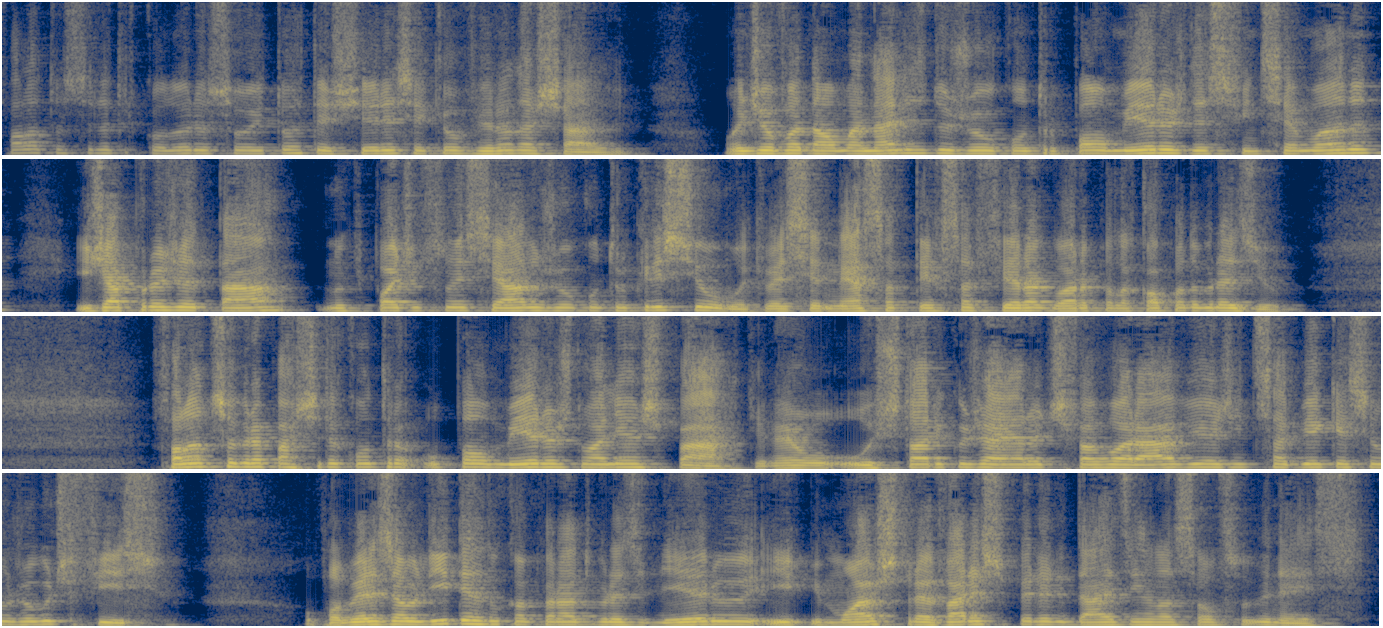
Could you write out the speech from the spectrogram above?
Fala torcida tricolor, eu sou o Heitor Teixeira e esse aqui é o Virando a Chave, onde eu vou dar uma análise do jogo contra o Palmeiras desse fim de semana e já projetar no que pode influenciar no jogo contra o Criciúma, que vai ser nessa terça-feira agora pela Copa do Brasil. Falando sobre a partida contra o Palmeiras no Allianz Parque, né? o, histórico já era desfavorável e a gente sabia que ia ser um jogo difícil. O Palmeiras é o líder do Campeonato Brasileiro e, e mostra várias superioridades em relação ao Fluminense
